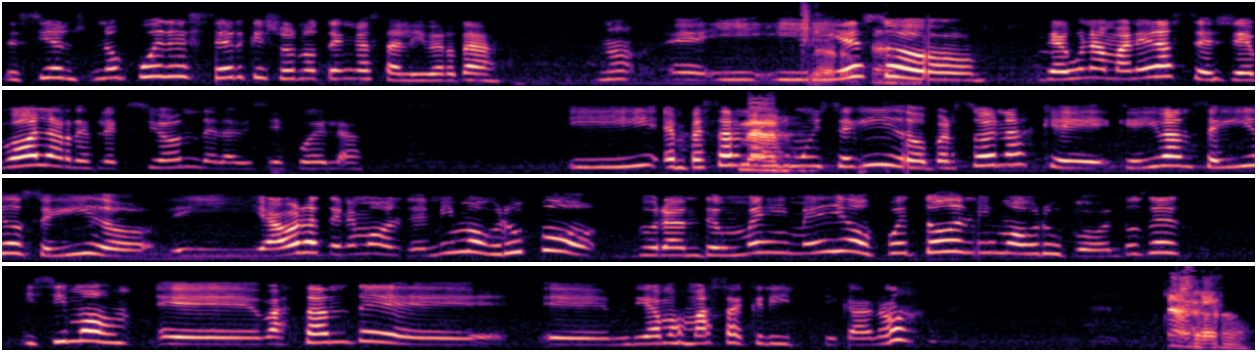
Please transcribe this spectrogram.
decían, no puede ser que yo no tenga esa libertad. ¿no? Eh, y, y, eso de alguna manera se llevó a la reflexión de la biciescuela. Y empezaron a ir muy seguido, personas que, que iban seguido, seguido. Y ahora tenemos el mismo grupo, durante un mes y medio fue todo el mismo grupo. Entonces hicimos eh, bastante, eh, digamos, masa crítica, ¿no? Claro.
